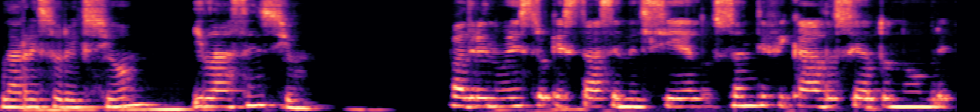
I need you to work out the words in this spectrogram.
la resurrección y la ascensión. Padre nuestro que estás en el cielo, santificado sea tu nombre.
